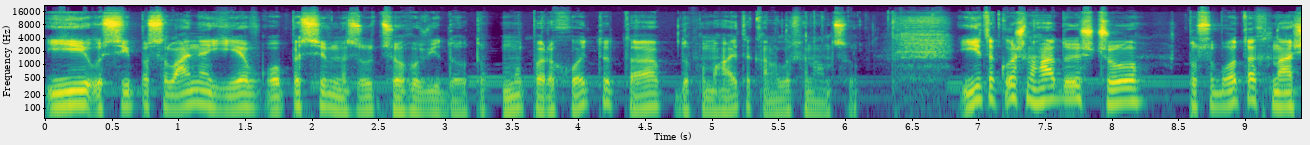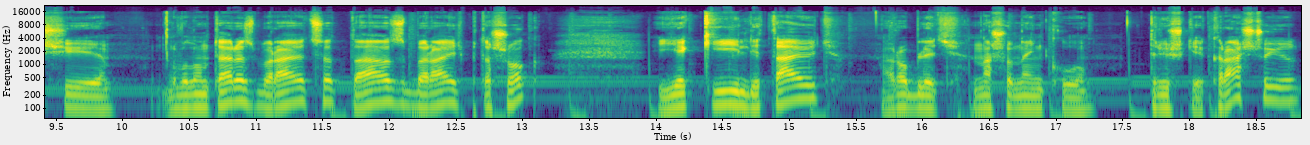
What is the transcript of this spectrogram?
І усі посилання є в описі внизу цього відео. Тому переходьте та допомагайте каналу фінансово. І також нагадую, що по суботах наші волонтери збираються та збирають пташок, які літають, роблять нашу неньку трішки кращою,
